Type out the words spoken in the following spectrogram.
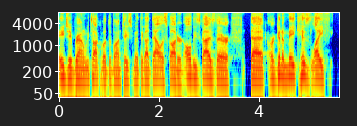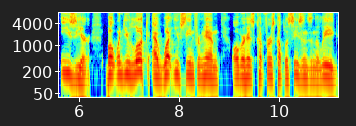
AJ Brown. We talk about DeVonta Smith. They got Dallas Goedert, all these guys there that are going to make his life easier. But when you look at what you've seen from him over his first couple of seasons in the league,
